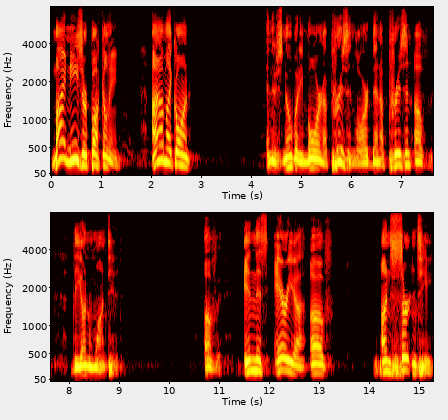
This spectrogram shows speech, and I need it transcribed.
My knees are buckling. And I'm like going, and there's nobody more in a prison, Lord, than a prison of the unwanted of in this area of uncertainty,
